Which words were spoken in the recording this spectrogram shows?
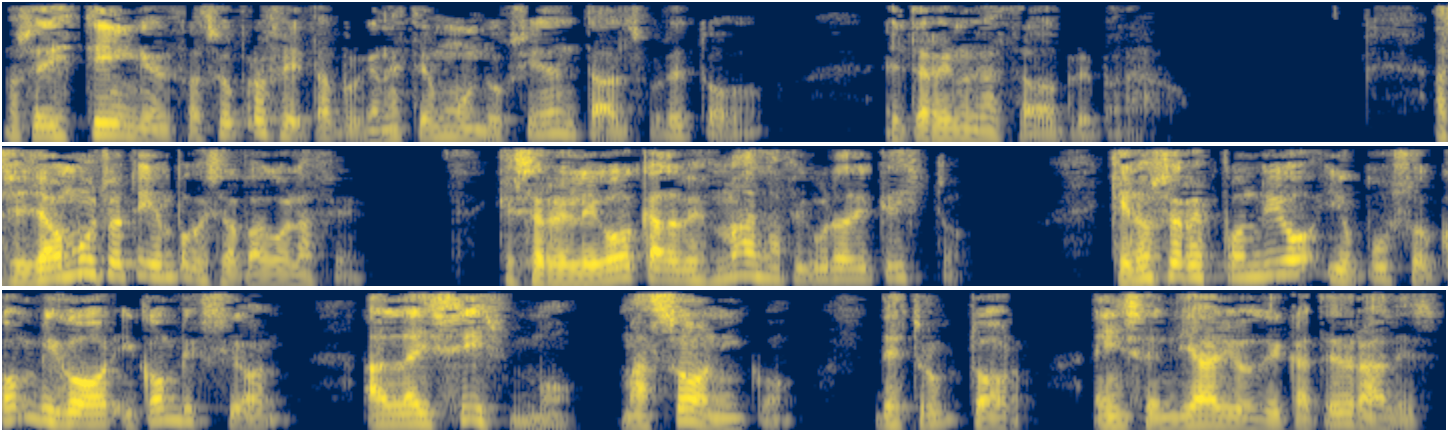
No se distingue el falso profeta porque en este mundo occidental, sobre todo, el terreno ya estaba preparado. Hace ya mucho tiempo que se apagó la fe, que se relegó cada vez más la figura de Cristo, que no se respondió y opuso con vigor y convicción al laicismo masónico, destructor e incendiario de catedrales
